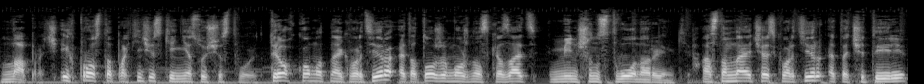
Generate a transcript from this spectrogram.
напрочь. Их просто просто практически не существует. Трехкомнатная квартира – это тоже, можно сказать, меньшинство на рынке. Основная часть квартир – это 4-6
